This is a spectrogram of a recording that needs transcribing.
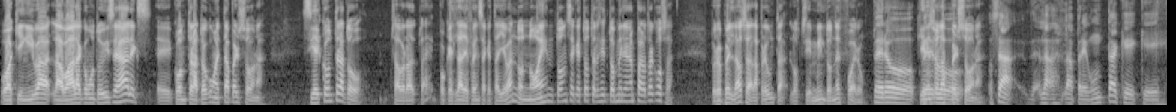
o a quien iba la bala, como tú dices, Alex, eh, contrató con esta persona. Si él contrató, sabrá, porque es la defensa que está llevando, no es entonces que estos 300 mil eran para otra cosa. Pero es verdad, o sea, la pregunta, los 100 mil, ¿dónde fueron? Pero, ¿Quiénes son las personas? O sea, la, la pregunta que, que,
